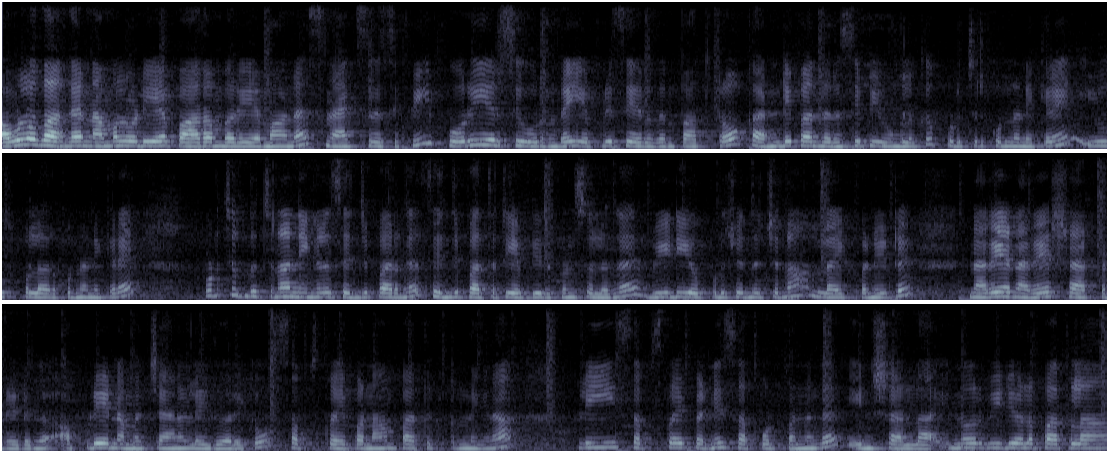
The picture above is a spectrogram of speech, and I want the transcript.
அவ்வளோதாங்க நம்மளுடைய பாரம்பரியமான ஸ்நாக்ஸ் ரெசிபி பொரியரிசி உருண்டை எப்படி செய்கிறதுன்னு பார்த்துட்டோம். கண்டிப்பாக அந்த ரெசிபி உங்களுக்கு பிடிச்சிருக்குன்னு நினைக்கிறேன். யூஸ்ஃபுல்லாக இருக்கும்னு நினைக்கிறேன். பிடிச்சிருந்துச்சுன்னா நீங்களும் செஞ்சு பாருங்கள் செஞ்சு பார்த்துட்டு எப்படி இருக்குன்னு சொல்லுங்கள் வீடியோ பிடிச்சிருந்துச்சுன்னா லைக் பண்ணிவிட்டு நிறைய நிறைய ஷேர் பண்ணிவிடுங்க அப்படியே நம்ம சேனல் இது வரைக்கும் சப்ஸ்கிரைப் பண்ணாமல் பார்த்துக்கிட்டு இருந்தீங்கன்னா ப்ளீஸ் சப்ஸ்கிரைப் பண்ணி சப்போர்ட் பண்ணுங்கள் இன்ஷால்லா இன்னொரு வீடியோவில் பார்க்கலாம்.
